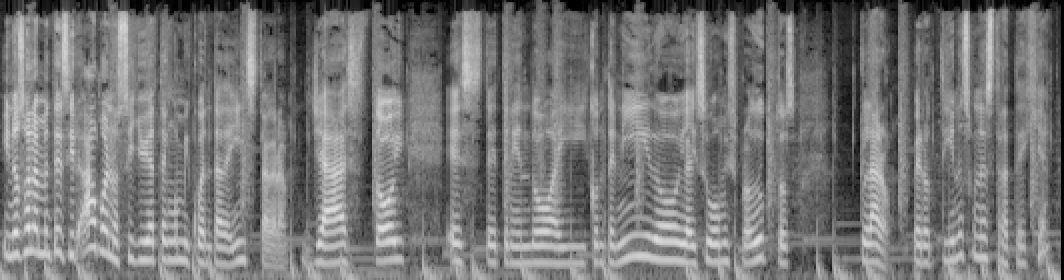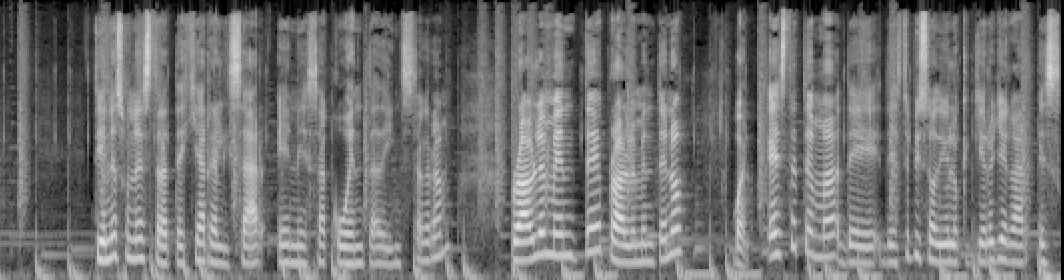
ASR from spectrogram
y no solamente decir, ah, bueno, sí, yo ya tengo mi cuenta de Instagram, ya estoy este, teniendo ahí contenido y ahí subo mis productos. Claro, pero tienes una estrategia, tienes una estrategia a realizar en esa cuenta de Instagram. Probablemente, probablemente no. Bueno, este tema de, este episodio lo que quiero llegar es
